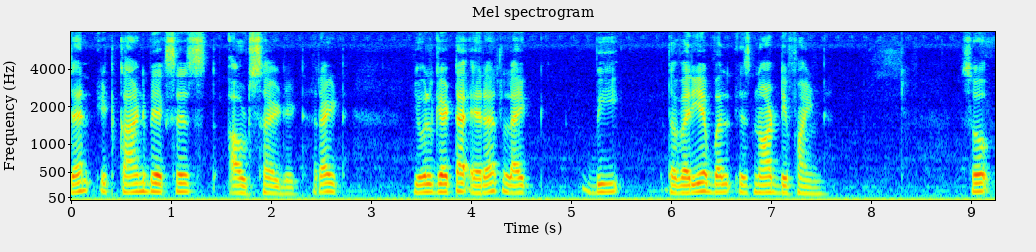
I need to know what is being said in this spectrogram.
then it can't be accessed outside it right? You will get a error like b the variable is not defined. So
